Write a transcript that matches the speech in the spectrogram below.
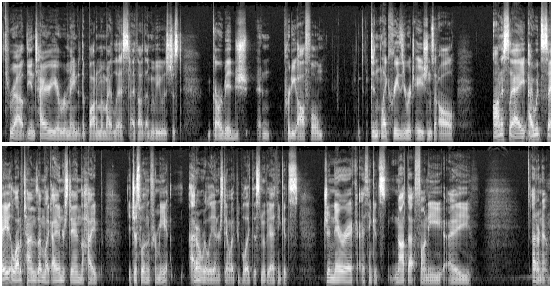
throughout the entire year remained at the bottom of my list. I thought that movie was just garbage and pretty awful. Didn't like Crazy Rich Asians at all. Honestly, I, I would say a lot of times I'm like, I understand the hype. It just wasn't for me. I don't really understand why people like this movie. I think it's generic. I think it's not that funny. I I don't know.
